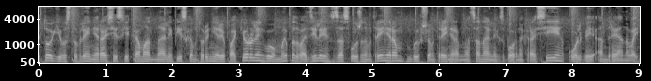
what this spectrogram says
итоги выступления российских команд на Олимпийском турнире по керлингу мы подводили с заслуженным тренером, бывшим тренером национальных сборных России Ольгой Андриановой.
